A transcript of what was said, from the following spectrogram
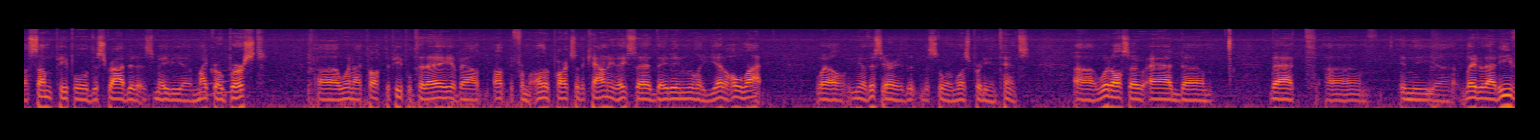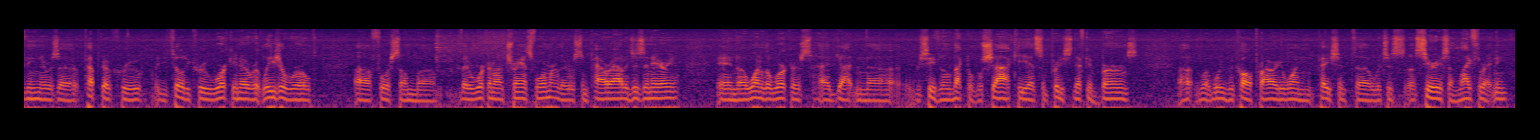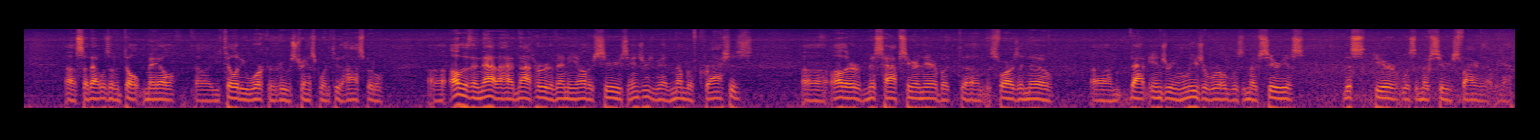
some people described it as maybe a micro burst. when I talked to people today about from other parts of the county, they said they didn't really get a whole lot. Well, you know, this area, the, the storm was pretty intense. Uh, would also add um, that um, in the uh, later that evening, there was a Pepco crew, a utility crew, working over at Leisure World uh, for some. Uh, they were working on a transformer. There were some power outages in the area, and uh, one of the workers had gotten uh, received an electrical shock. He had some pretty significant burns, uh, what we would call a priority one patient, which is serious and life-threatening. so that was an adult male utility worker who was transported to the hospital. other than that, I had not heard of any other serious injuries. We had a number of crashes other mishaps here and there, but um, as far as I know, um, that injury in Leisure World was the most serious. This here was the most serious fire that we had.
